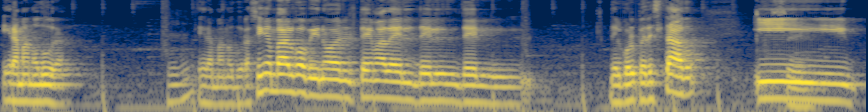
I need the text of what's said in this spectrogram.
era mano dura. Era mano dura. Sin embargo, vino el tema del, del, del, golpe de Estado y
